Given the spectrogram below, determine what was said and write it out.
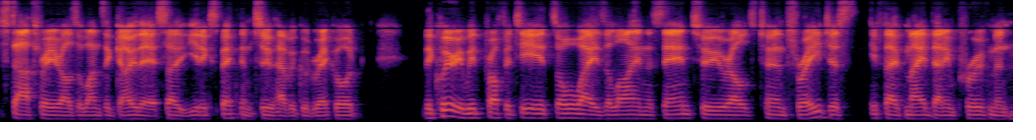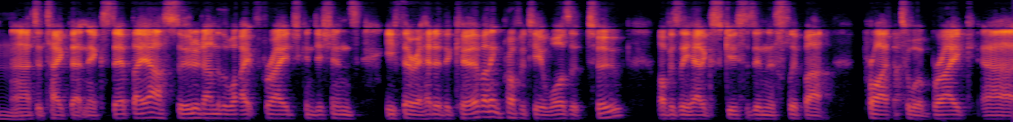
star three year olds, are the ones that go there. So you'd expect them to have a good record. The query with Profiteer, it's always a line in the sand. Two year olds turn three, just if they've made that improvement mm. uh, to take that next step. They are suited under the weight for age conditions if they're ahead of the curve. I think Profiteer was at two obviously had excuses in the slipper prior to a break. Uh,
